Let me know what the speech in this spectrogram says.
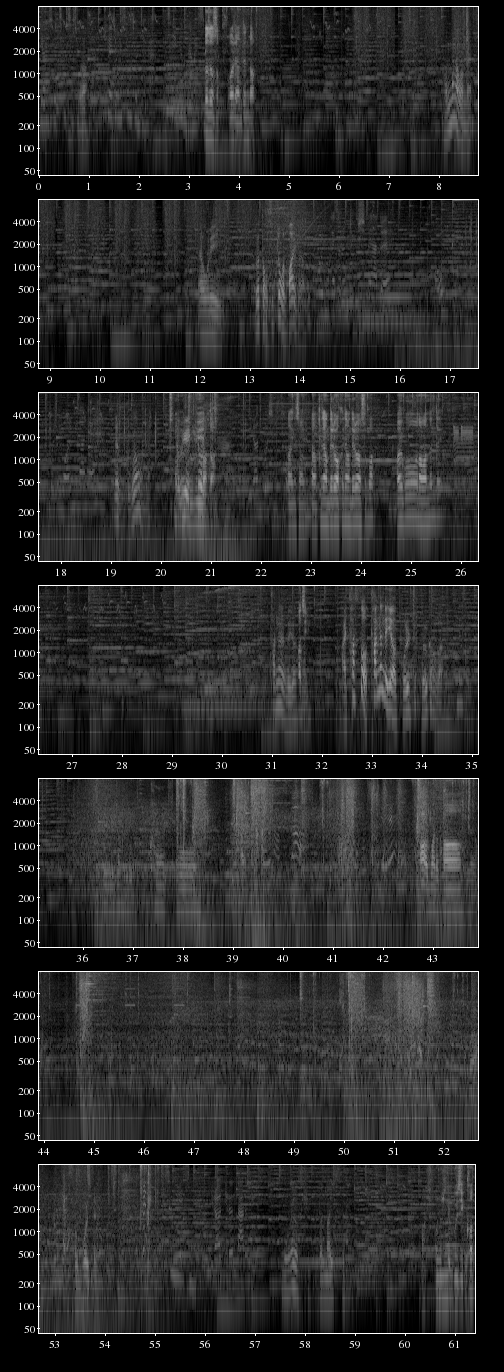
연쇄 처치 뭐야? 중입니다. 최종 생존자가 세명 남았습니다. 떨어져서 부활이 안 된다 한명 남았네? 야, 우리 그렇다고 숲 쪽으로 빠지자. 이 골목에서는 조심해야 돼. 어우, 뭐좀 멀미 나네. 야, 누구 남았냐? 어, 야, 여기 위에 위에 키워라. 있다 아 괜찮아 나 그냥 내려와 그냥 내려와 수박 아이고 나왔는데 탔는데 늦었어. 하지 아니, 탔어. 탔는데 얘가 돌쭉 돌격한 거야. 누- 대장으로 가야지. 어. 아, 맞았다. 아 야. 6시 난 나이스. 아씨 선무지 무지 컷?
